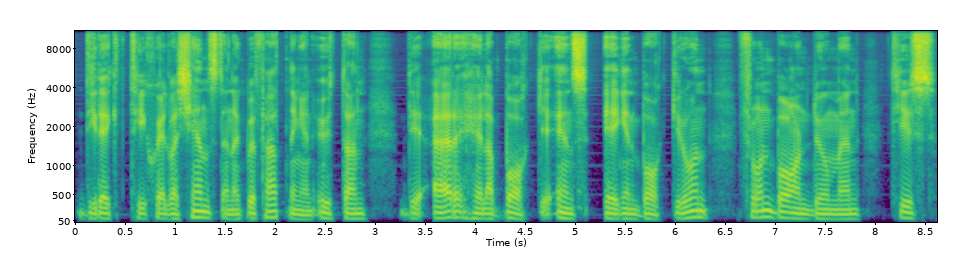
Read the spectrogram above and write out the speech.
direkt till själva tjänsten och befattningen utan det är hela bak, ens egen bakgrund från barndomen tills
